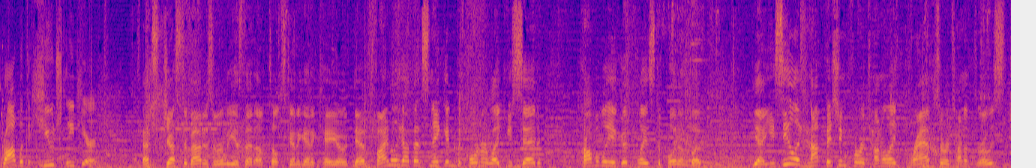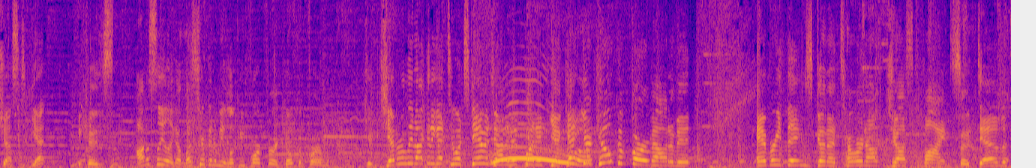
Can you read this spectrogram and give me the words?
Rob with a huge lead here. That's just about as early as that up tilt's going to get a KO. Dev finally got that Snake into the corner, like you said. Probably a good place to put him, but yeah, you see like not fishing for a ton of like grabs or a ton of throws just yet because honestly, like unless you're going to be looking for it for a kill confirm, you're generally not going to get too much damage out of it, but if you get your kill confirm out of it, everything's going to turn up just fine. So Dev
